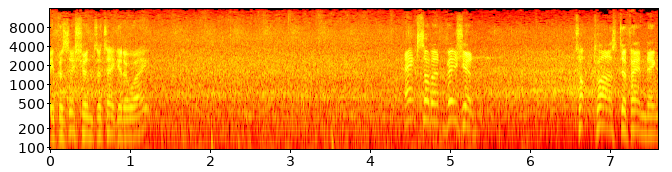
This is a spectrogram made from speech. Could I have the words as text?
Perfectly positioned to take it away. Excellent vision. Top-class defending.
